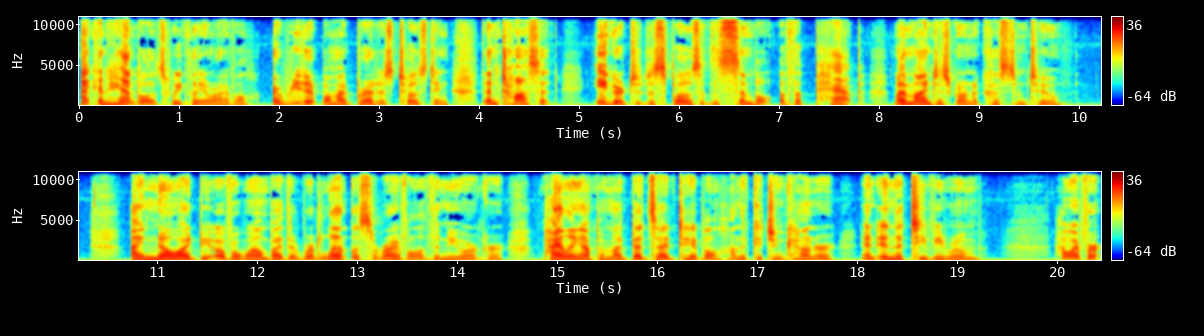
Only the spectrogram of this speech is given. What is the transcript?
I can handle its weekly arrival. I read it while my bread is toasting, then toss it, eager to dispose of the symbol of the pap my mind has grown accustomed to. I know I'd be overwhelmed by the relentless arrival of the New Yorker, piling up on my bedside table, on the kitchen counter, and in the TV room. However,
